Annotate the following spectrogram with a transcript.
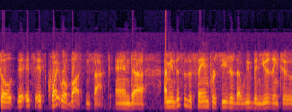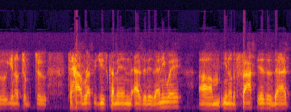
So it's it's quite robust, in fact. And uh, I mean, this is the same procedures that we've been using to you know to to to have refugees come in as it is anyway. Um, you know, the fact is is that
